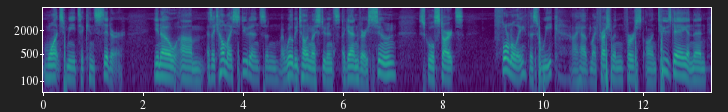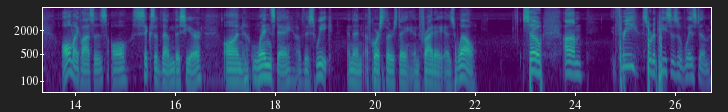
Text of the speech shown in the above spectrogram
wants me to consider. You know, um, as I tell my students, and I will be telling my students again very soon. School starts formally this week. I have my freshman first on Tuesday, and then all my classes, all six of them this year, on Wednesday of this week. And then, of course, Thursday and Friday as well. So, um, three sort of pieces of wisdom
